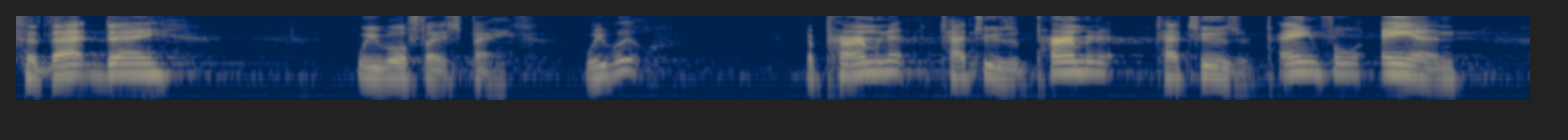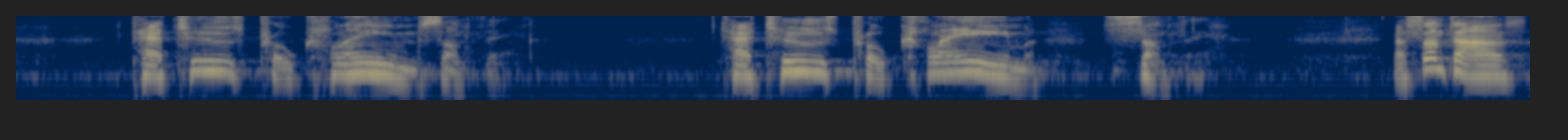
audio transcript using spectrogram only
to that day, we will face pain. We will. They're permanent. Tattoos are permanent. Tattoos are painful. And tattoos proclaim something. Tattoos proclaim something. Now, sometimes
